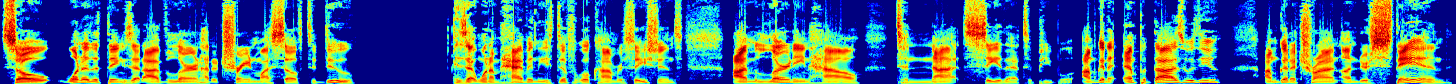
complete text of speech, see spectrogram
So one of the things that I've learned how to train myself to do is that when I'm having these difficult conversations, I'm learning how to not say that to people. I'm going to empathize with you. I'm going to try and understand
